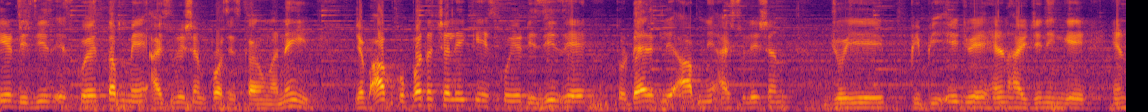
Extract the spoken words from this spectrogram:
ये डिज़ीज़ इसको है, तब मैं आइसोलेशन प्रोसेस करूँगा। नहीं, जब आपको पता चले कि इसको ये डिज़ीज़ है तो डायरेक्टली आपने आइसोलेशन जो ये पीपीए जो है हैंड हाइजीनिंग है, इन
